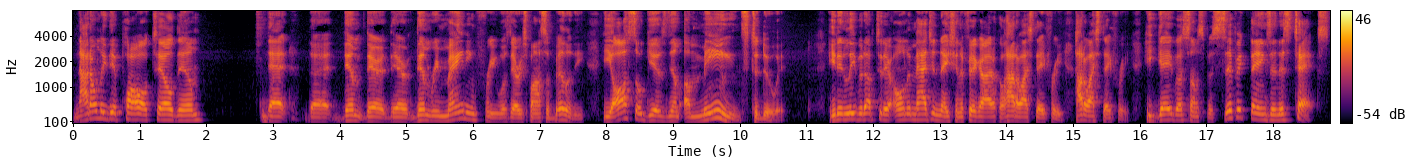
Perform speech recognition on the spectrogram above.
not only did Paul tell them that that them their their them remaining free was their responsibility he also gives them a means to do it. He didn't leave it up to their own imagination to figure out okay, how do i stay free? How do i stay free? He gave us some specific things in this text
